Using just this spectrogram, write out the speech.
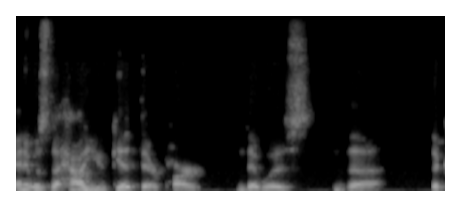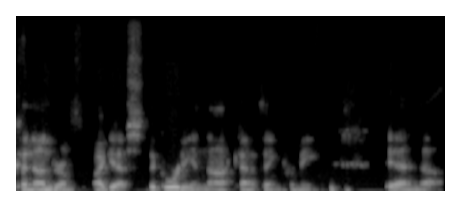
And it was the how you get there part that was the the conundrum, I guess, the Gordian knot kind of thing for me. And uh,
